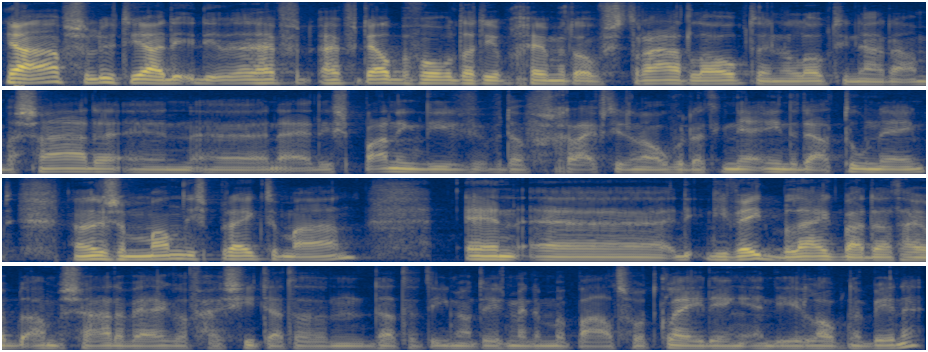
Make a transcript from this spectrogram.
ja absoluut. Ja, die, die- hij, hij vertelt bijvoorbeeld dat hij op een gegeven moment over straat loopt en dan loopt hij naar de ambassade. En eh, nou ja, die spanning, die, daar schrijft hij dan over dat hij inderdaad toeneemt. Nou, er is een man die spreekt hem aan En eh, die, weet blijkbaar dat hij op de ambassade werkt. Of hij ziet dat het, dat het iemand is met een bepaald soort kleding. En die loopt naar binnen.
